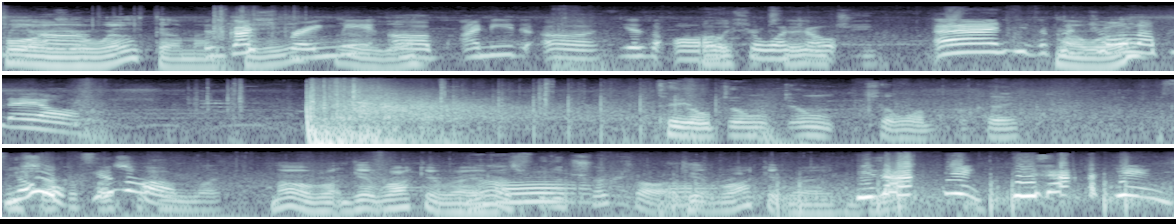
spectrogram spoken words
four. uh, You're welcome. This guy's actually. spraying me. we go. Um, I need, uh, he has I all, like so watch tail, out. G. And he's a My what? controller player. Tail, don't don't kill him, okay? If No, sacrifice kill him. own life- No, get rocket ride. No, it's Oh. for the trick shot. Get rocket ride. He's hacking! He's hacking!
